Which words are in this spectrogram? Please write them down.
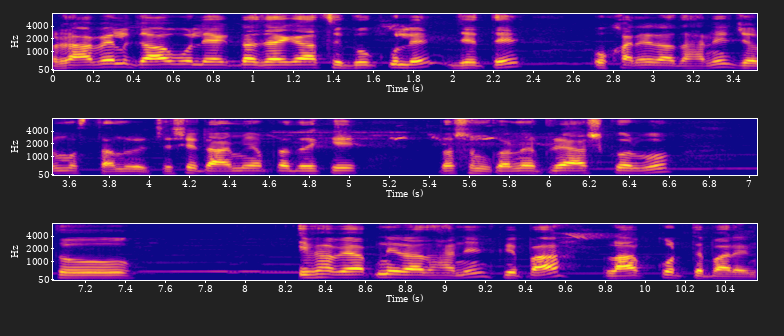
রাভেল গাঁও বলে একটা জায়গা আছে গোকুলে যেতে, ওখানে রাধাহানির জন্মস্থান রয়েছে। সেটা আমি আপনাদেরকে দর্শন করানোর প্রয়াস করব। তো এভাবে আপনি রাধাহানির কৃপা লাভ করতে পারেন।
